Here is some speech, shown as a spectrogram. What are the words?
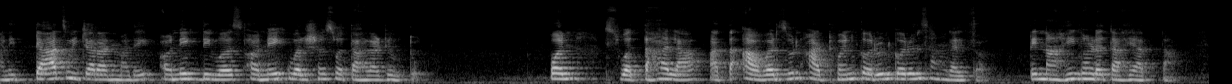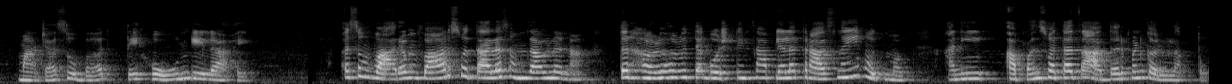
आणि त्याच विचारांमध्ये अनेक दिवस अनेक वर्ष स्वतःला ठेवतो. पण स्वतःला आता आवर्जून आठवण करून करून सांगायचं ते नाही घडत आहे आत्ता. माझ्यासोबत ते होऊन गेलं आहे. असं वारंवार स्वतःला समजावलं ना तर हळूहळू त्या गोष्टींचा आपल्याला त्रास नाही होत मग आणि आपण स्वतःचा आदर पण करू लागतो.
